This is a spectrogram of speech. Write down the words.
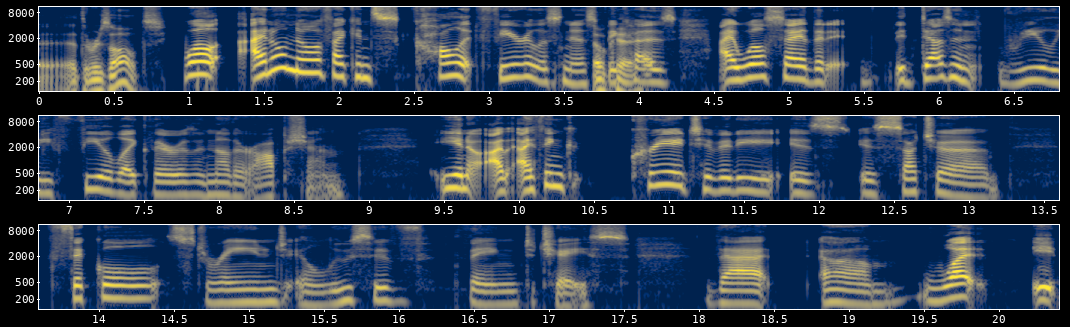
uh, at the results. Well, I don't know if I can call it fearlessness Okay. because I will say that it, it doesn't really feel like there is another option. You know, I, I think creativity is is such a fickle, strange, elusive thing to chase that um, what it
